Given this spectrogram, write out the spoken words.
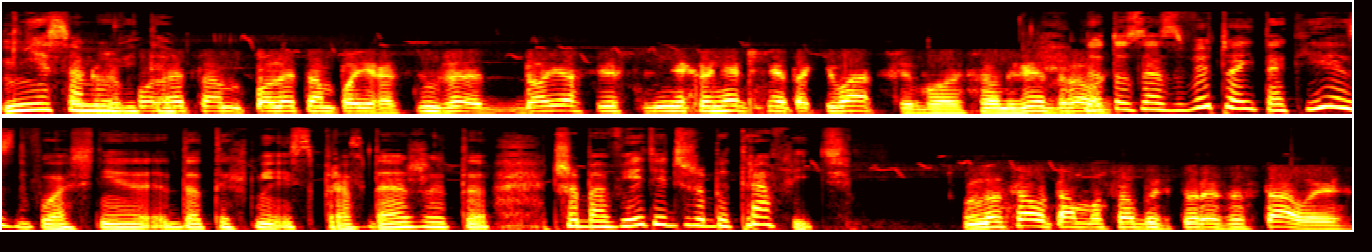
Niesamowite. Także polecam, polecam pojechać. Z tym, że dojazd jest niekoniecznie taki łatwy, bo są dwie drogi. No to zazwyczaj tak jest właśnie do tych miejsc, prawda? Że to trzeba wiedzieć, żeby trafić. No są tam osoby, które zostały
